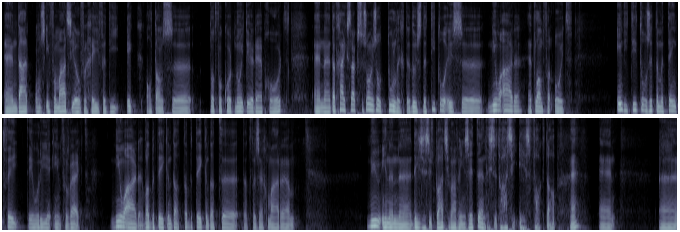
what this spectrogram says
en daar ons informatie over geven die ik althans tot voor kort nooit eerder heb gehoord. En uh, dat ga ik straks sowieso toelichten. Dus de titel is uh, Nieuwe Aarde, het land van ooit. In die titel zitten meteen twee theorieën in verwerkt. Nieuwe aarde, wat betekent dat? Dat betekent dat, uh, dat we zeg maar um, nu in een, deze situatie waar we in zitten, en de situatie is fucked up. Hè? En uh,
